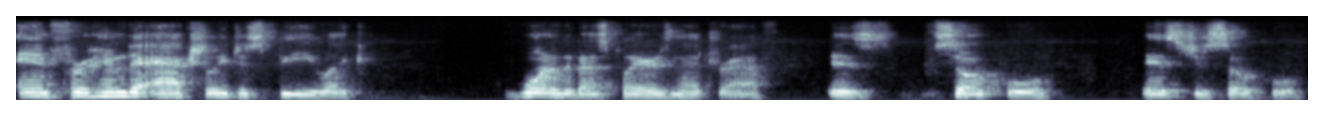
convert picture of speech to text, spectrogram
and for him to actually just be like one of the best players in that draft is so cool. It's just so cool.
